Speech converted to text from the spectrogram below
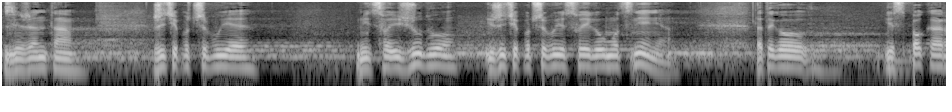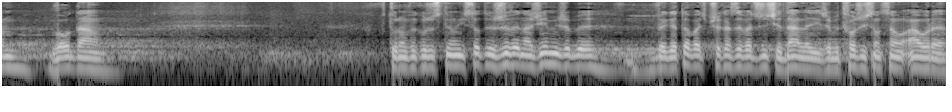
zwierzęta. Życie potrzebuje mieć swoje źródło i życie potrzebuje swojego umocnienia. Dlatego jest pokarm, woda, którą wykorzystują istoty żywe na ziemi, żeby wegetować, przekazywać życie dalej, żeby tworzyć tą całą aurę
